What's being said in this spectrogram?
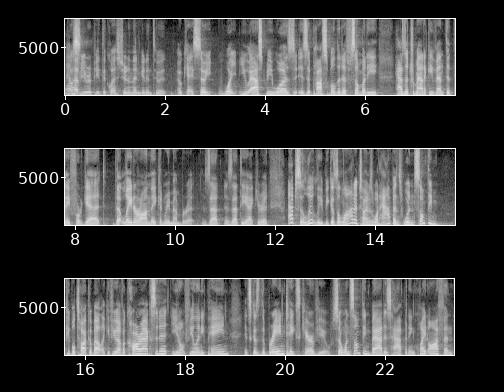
I'll have you repeat the question and then get into it. Okay, so what you asked me was is it possible that if somebody has a traumatic event that they forget, that later on they can remember it? Is that, is that the accurate? Absolutely, because a lot of times what happens when something people talk about, like if you have a car accident, you don't feel any pain, it's because the brain takes care of you. So when something bad is happening, quite often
